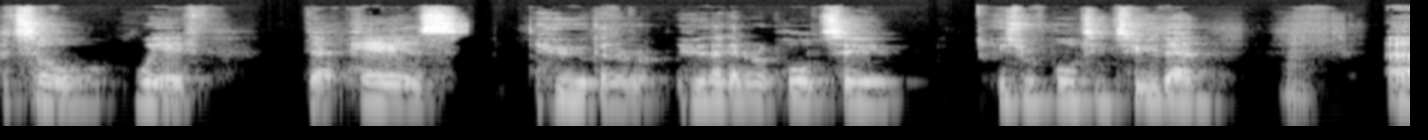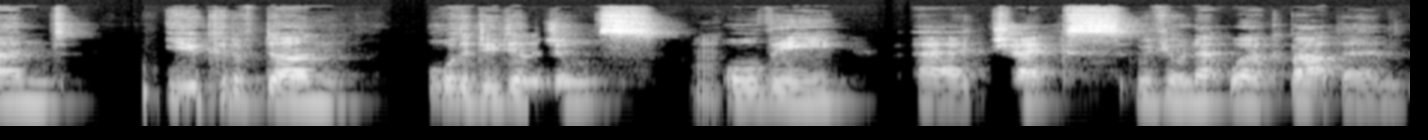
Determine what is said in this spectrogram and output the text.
at all with their peers who are going to who they're going to report to who's reporting to them Mm. and you could have done all the due diligence Mm. all the uh, checks with your network about them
